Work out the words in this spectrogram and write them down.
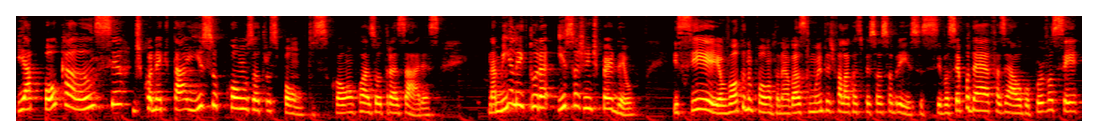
e a pouca ânsia de conectar isso com os outros pontos, com, com as outras áreas. Na minha leitura, isso a gente perdeu. E se, eu volto no ponto, né? Eu gosto muito de falar com as pessoas sobre isso. Se você puder fazer algo por você,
